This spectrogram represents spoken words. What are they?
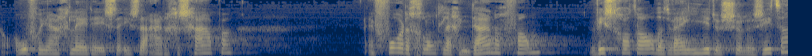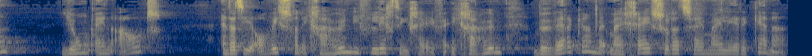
hoeveel jaar geleden is de, is de aarde geschapen? En voor de grondlegging daar nog van, wist God al dat wij hier dus zullen zitten, jong en oud. En dat hij al wist van ik ga hun die verlichting geven. Ik ga hun bewerken met mijn geest zodat zij mij leren kennen.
